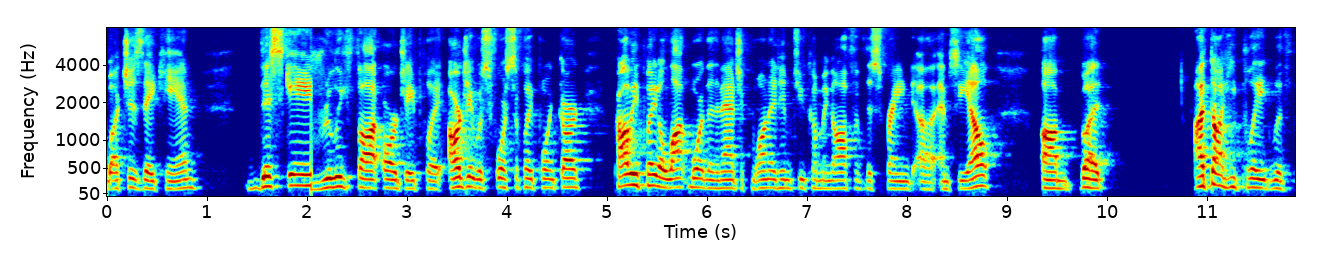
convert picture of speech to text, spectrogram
much as they can. This game really thought RJ play. RJ was forced to play point guard. Probably played a lot more than the Magic wanted him to coming off of the sprained uh, MCL. Um, but I thought he played with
